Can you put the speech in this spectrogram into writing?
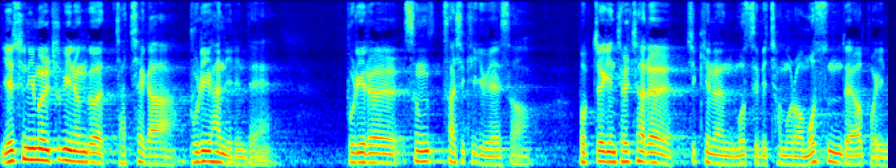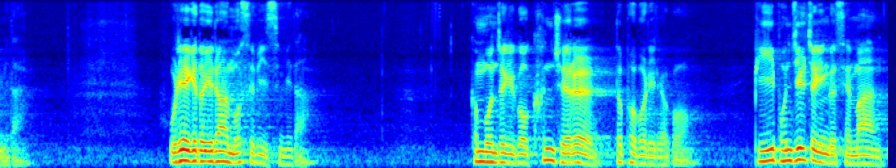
예수님을 죽이는 것 자체가 불의한 일인데 불의를 성사시키기 위해서 법적인 절차를 지키는 모습이 참으로 모순되어 보입니다. 우리에게도 이러한 모습이 있습니다. 근본적이고 큰 죄를 덮어버리려고 비본질적인 것에만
